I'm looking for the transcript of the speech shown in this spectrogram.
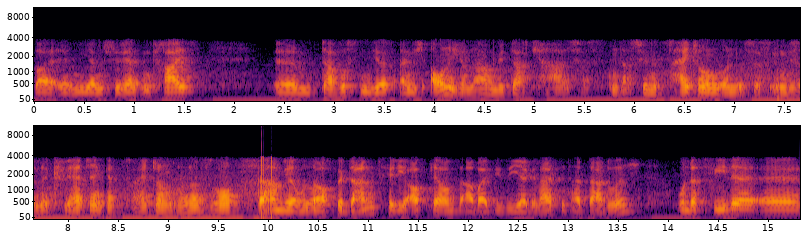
bei, in ihrem Studentenkreis, ähm, da wussten die das eigentlich auch nicht und haben gedacht, ja, was ist denn das für eine Zeitung und ist das irgendwie so eine Querdenker-Zeitung oder so. Da haben wir uns auch bedankt für die Aufklärungsarbeit, die sie ja geleistet hat dadurch und dass viele äh,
